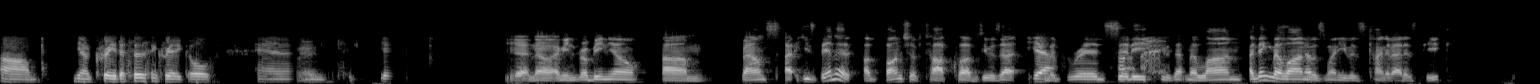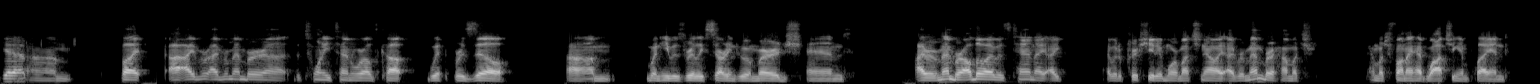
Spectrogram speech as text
um, you know create assists and create goals. And, and yeah. yeah, no, I mean Robinho um, bounced. Uh, he's been at a bunch of top clubs. He was at yeah. Madrid City. He was at Milan. I think Milan yep. was when he was kind of at his peak. Yeah. Um, but I, I remember uh, the 2010 World Cup with Brazil um, when he was really starting to emerge and I remember, although I was 10, I, I, I would appreciate it more much now. I, I, remember how much, how much fun I had watching him play and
